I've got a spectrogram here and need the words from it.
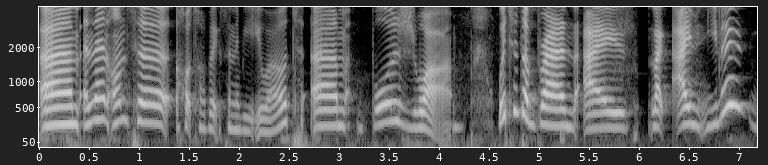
Um, and then on to hot topics in the beauty world. Um, Bourjois, which is a brand I like. I you know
